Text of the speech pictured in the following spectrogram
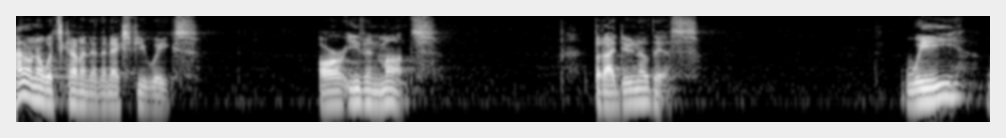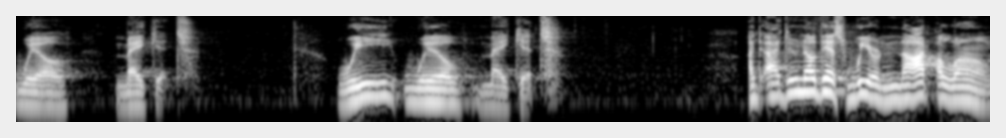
I don't know what's coming in the next few weeks or even months, but I do know this. We will make it. We will make it. I, I do know this we are not alone.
